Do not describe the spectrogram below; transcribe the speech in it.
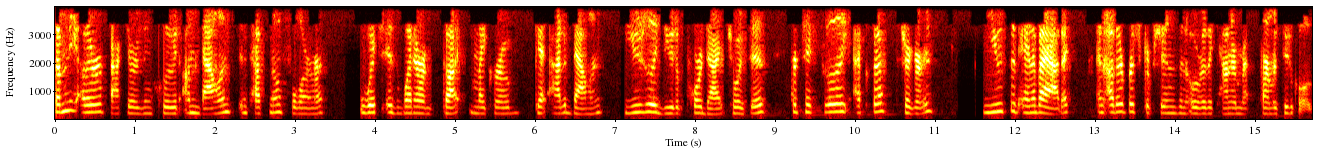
Some of the other factors include unbalanced intestinal flora, which is when our gut microbes get out of balance, usually due to poor diet choices, particularly excess sugars, use of antibiotics, and other prescriptions and over-the-counter pharmaceuticals.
